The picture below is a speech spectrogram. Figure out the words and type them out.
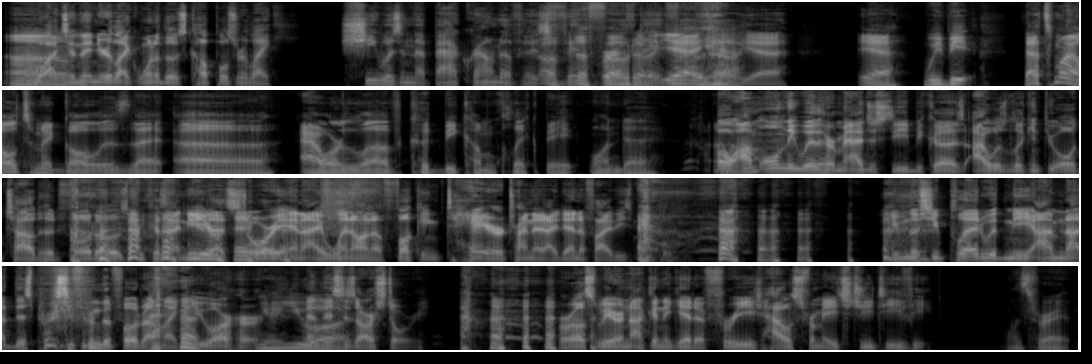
Watch, Um, and then you're like one of those couples where like she was in the background of his Of fifth the photo. birthday Yeah, photo. yeah. yeah. yeah, we be. That's my ultimate goal is that uh our love could become clickbait one day. Oh, Um, I'm only with Her Majesty because I was looking through old childhood photos because I needed that story, and I went on a fucking tear trying to identify these people. Even though she pled with me, I'm not this person from the photo. I'm like, you are her, You- you and this is our story, or else we are not going to get a free house from HGTV. That's right.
